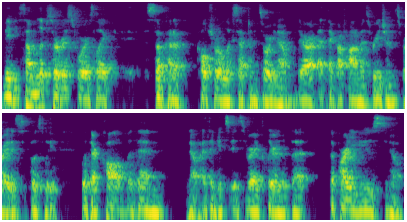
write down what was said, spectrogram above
maybe some lip service towards like some kind of cultural acceptance, or you know, there are ethnic autonomous regions, right? Is supposedly what they're called. But then, you know, I think it's it's very clear that the the party views, you know,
